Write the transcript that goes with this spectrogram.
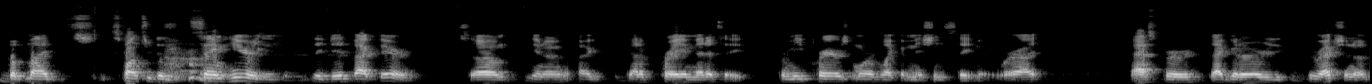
but my sponsor does the same here as they did back there. So, you know, I got to pray and meditate. For me, prayer is more of like a mission statement where I ask for that good direction of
